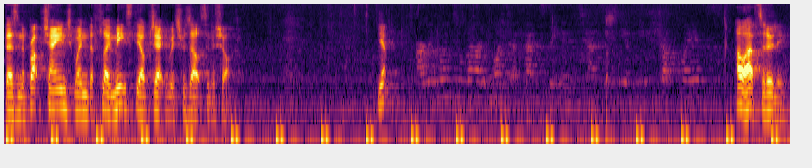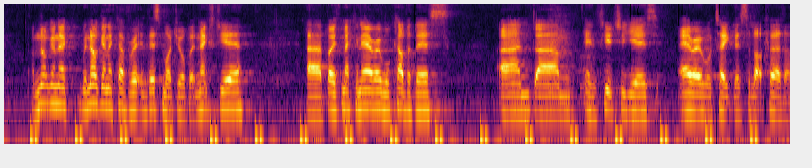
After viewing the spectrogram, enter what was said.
there's an abrupt change when the flow meets the object, which results in a shock. Yep. Are we going to learn what affects the intensity of these shock waves? Oh, absolutely. I'm not gonna, we're not going to cover it in this module, but next year, uh, both Mech and Aero will cover this, and um, in future years, Aero will take this a lot further.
